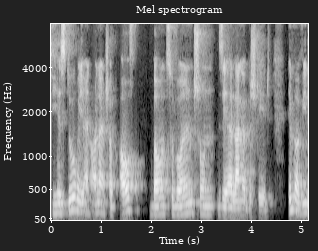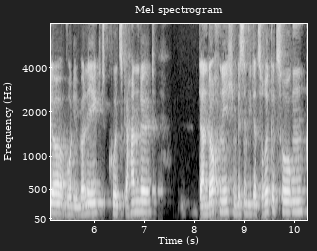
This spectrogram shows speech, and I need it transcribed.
die Historie, einen Online-Shop aufbauen zu wollen, schon sehr lange besteht. Immer wieder wurde überlegt, kurz gehandelt, dann doch nicht, ein bisschen wieder zurückgezogen.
